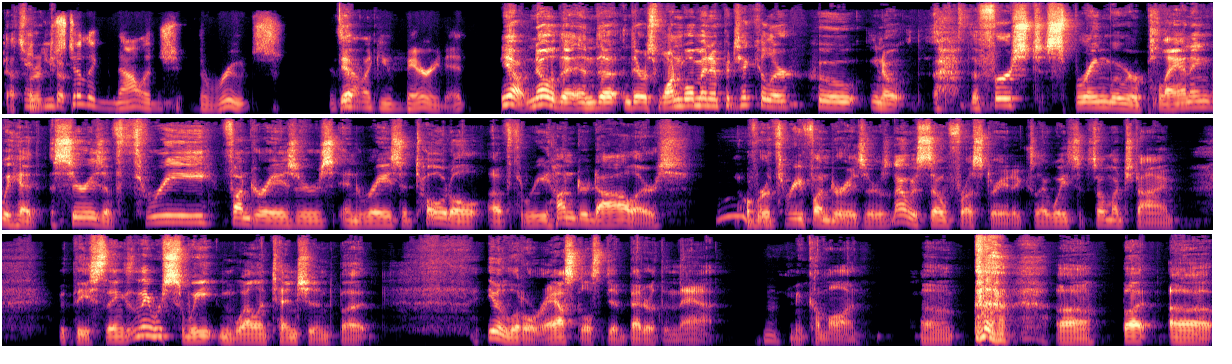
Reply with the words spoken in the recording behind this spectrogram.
that's what And it you took. still acknowledge the roots. It's Yep. not like you buried it. Yeah, no, the, and the, there's one woman in particular who, you know, the first spring we were planning, we had a series of three fundraisers and raised a total of $300 over three fundraisers. And I was so frustrated because I wasted so much time with these things. And they were sweet and well intentioned, but even Little Rascals did better than that. Hmm. I mean, come on. Um, uh, but uh,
